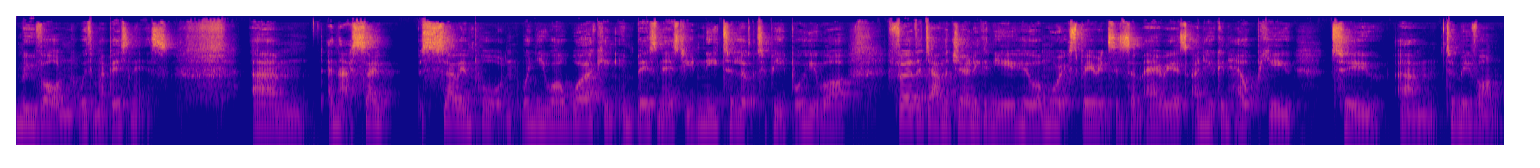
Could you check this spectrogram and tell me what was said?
move on with my business. Um, and that's so, so important. When you are working in business, you need to look to people who are further down the journey than you, who are more experienced in some areas and who can help you to, um, to move on.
